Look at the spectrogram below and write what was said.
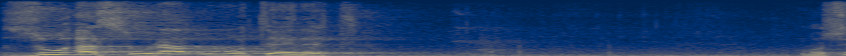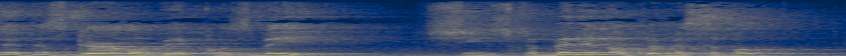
zu asura umoteret. Moshe, this girl over here, Kozbi, she's forbidden or permissible?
